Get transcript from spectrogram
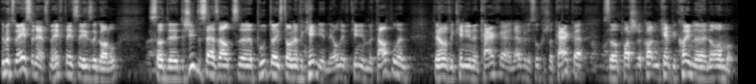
The mitzvah is an es. Mehichte say he's a godel. So the the shita says out uh, putois don't have a kinyan. They only have a kinyan metaltalin. They don't have a kinyan in karka and evidence sukkah karka. So pasha the cotton can't be kind of an omo.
